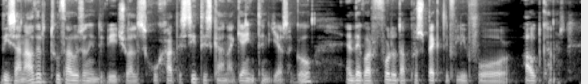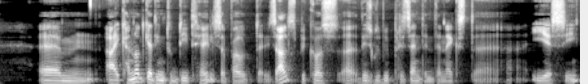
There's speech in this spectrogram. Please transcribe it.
These are another 2,000 individuals who had a CT scan again 10 years ago and they were followed up prospectively for outcomes. Um, I cannot get into details about the results because uh, this will be presented in the next uh, ESC,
